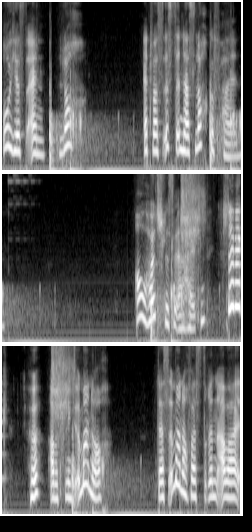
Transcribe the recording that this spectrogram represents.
Oh, hier ist ein Loch. Etwas ist in das Loch gefallen. Oh, Holzschlüssel erhalten. Schnell weg! Hä? Aber es klingt immer noch. Da ist immer noch was drin, aber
